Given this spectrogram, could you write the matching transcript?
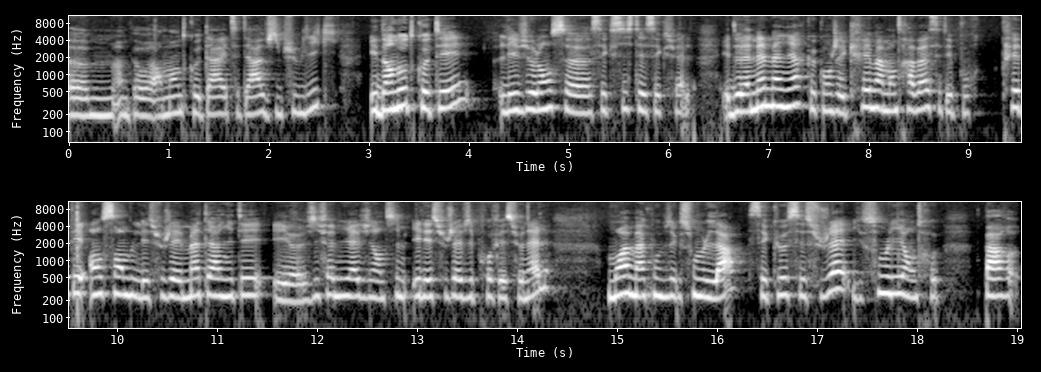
empowerment, quota, etc., vie publique. Et d'un autre côté, les violences euh, sexistes et sexuelles. Et de la même manière que quand j'ai créé Maman Travail, c'était pour traiter ensemble les sujets maternité et euh, vie familiale, vie intime et les sujets vie professionnelle, moi, ma conviction là, c'est que ces sujets, ils sont liés entre eux par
